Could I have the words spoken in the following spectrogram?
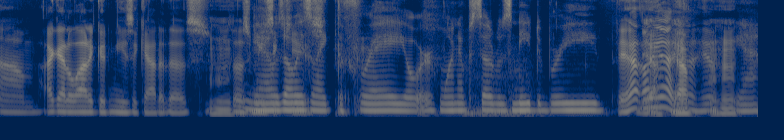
Um, I got a lot of good music out of those. Mhm. Those Yeah, it music was always cues. like the fray, or one episode was Need to Breathe. yeah, oh yeah, yeah, yeah. mhm. Yeah.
